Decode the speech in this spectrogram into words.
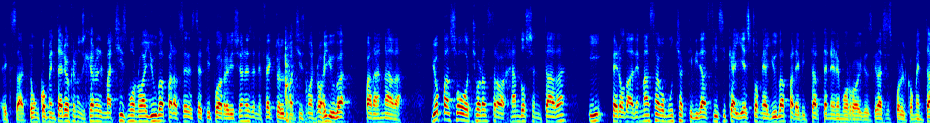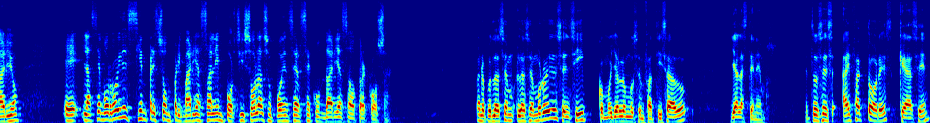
Exacto. Un comentario que nos dijeron, el machismo no ayuda para hacer este tipo de revisiones. En efecto, el machismo no ayuda para nada. Yo paso ocho horas trabajando sentada, y, pero además hago mucha actividad física y esto me ayuda para evitar tener hemorroides. Gracias por el comentario. Eh, ¿Las hemorroides siempre son primarias, salen por sí solas o pueden ser secundarias a otra cosa? Bueno, pues las, hem- las hemorroides en sí, como ya lo hemos enfatizado, ya las tenemos. Entonces, hay factores que hacen,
